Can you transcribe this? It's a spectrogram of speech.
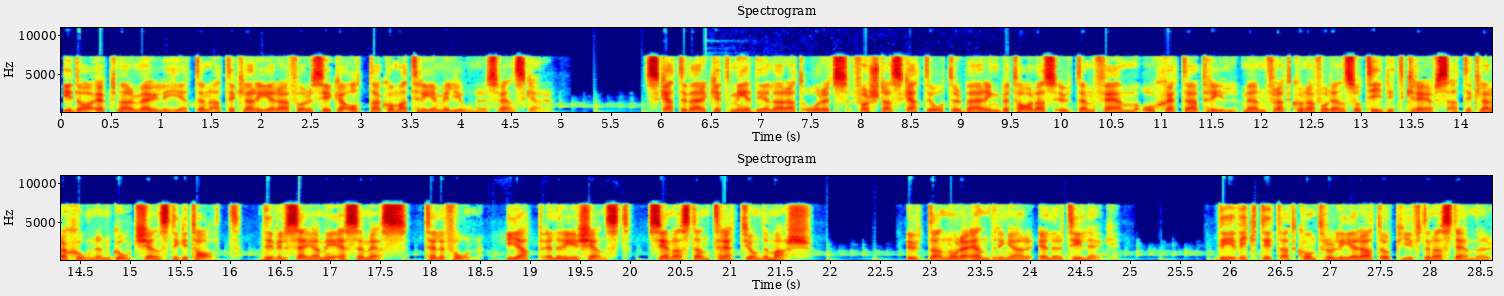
idag öppnar möjligheten att deklarera för cirka 8,3 miljoner svenskar. Skatteverket meddelar att årets första skatteåterbäring betalas ut den 5 och 6 april men för att kunna få den så tidigt krävs att deklarationen godkänns digitalt, det vill säga med sms, telefon, i app eller e-tjänst, senast den 30 mars. Utan några ändringar eller tillägg. Det är viktigt att kontrollera att uppgifterna stämmer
